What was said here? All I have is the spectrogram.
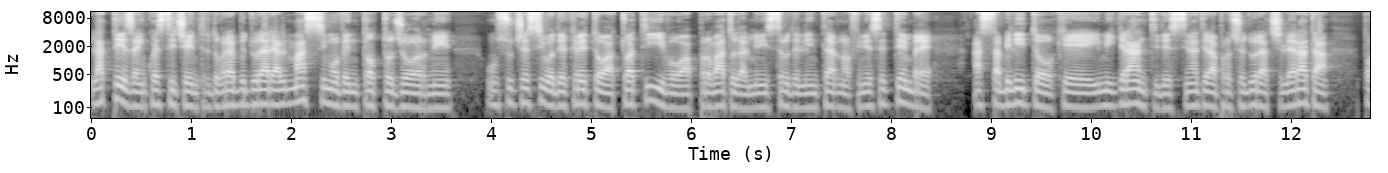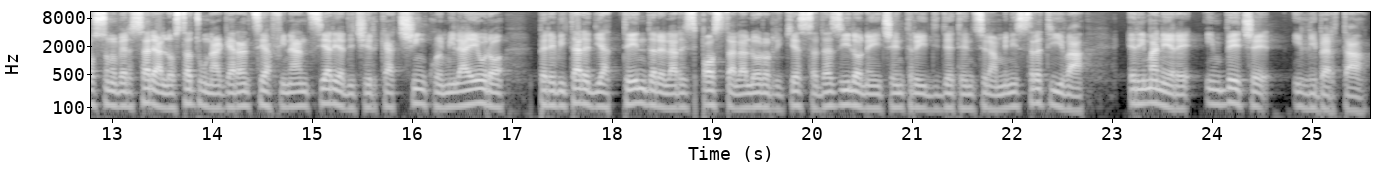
L'attesa in questi centri dovrebbe durare al massimo 28 giorni. Un successivo decreto attuativo approvato dal Ministero dell'Interno a fine settembre ha stabilito che i migranti destinati alla procedura accelerata possono versare allo Stato una garanzia finanziaria di circa 5.000 euro per evitare di attendere la risposta alla loro richiesta d'asilo nei centri di detenzione amministrativa e rimanere invece in libertà.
